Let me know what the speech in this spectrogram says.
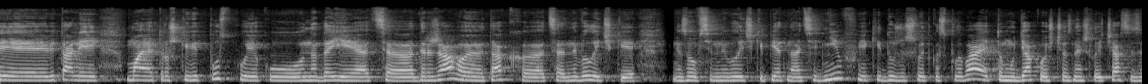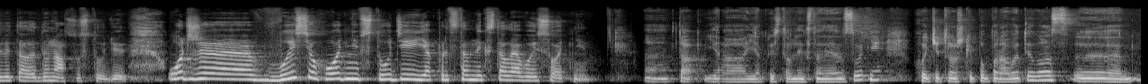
Віталій має трошки відпустку, яку надає ця держава. Так, це невеличкі, зовсім невеличкі 15 днів, які дуже швидко спливають. Тому дякую, що знайшли час і завітали до нас у студію. Отже, ви сьогодні в студії як представник Сталевої сотні. Е, Так, я, я представник Сталевої сотні. Хочу трошки поправити вас. Е,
